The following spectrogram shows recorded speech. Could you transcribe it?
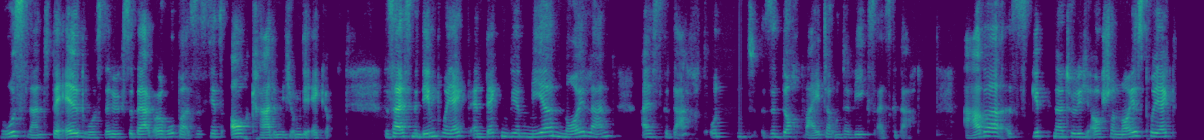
Russland, der Elbrus, der höchste Berg Europas, ist jetzt auch gerade nicht um die Ecke. Das heißt, mit dem Projekt entdecken wir mehr Neuland als gedacht und sind doch weiter unterwegs als gedacht. Aber es gibt natürlich auch schon ein neues Projekt,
